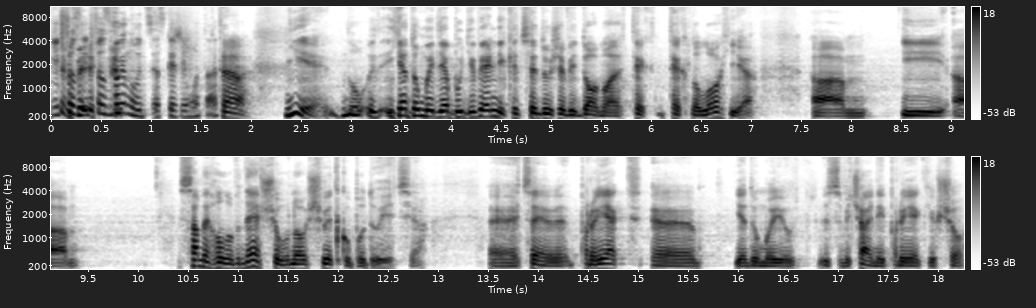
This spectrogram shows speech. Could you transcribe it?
якщо якщо звернуться, скажімо так. Так. Ні, ну я думаю, для будівельників це дуже відома тех, технологія. Ам, і саме головне, що воно швидко будується. Е, це проєкт, е, я думаю, звичайний проєкт, якщо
